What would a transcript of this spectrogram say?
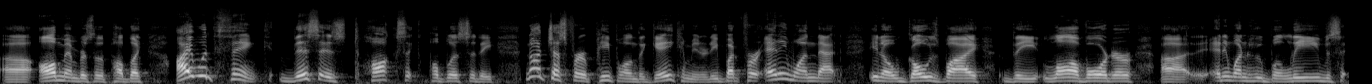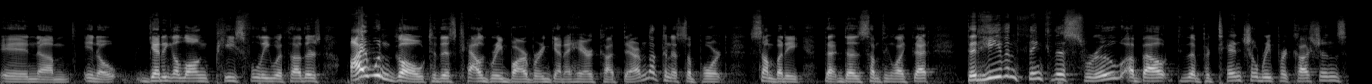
uh, all members of the public. I would think this is toxic publicity, not just for people in the gay community, but for anyone that you know goes by the law of order, uh, anyone who believes in um, you know getting along peacefully with others. I wouldn't go to this Calgary barber and get a haircut there. I'm not going to support somebody that does something like that. Did he even think this through about the potential repercussions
